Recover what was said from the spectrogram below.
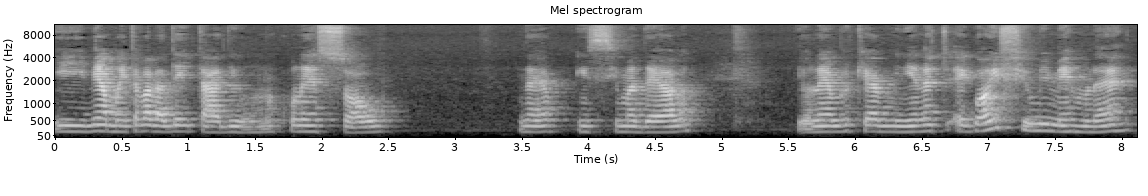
e minha mãe estava lá deitada em uma com lençol, né, em cima dela. Eu lembro que a menina, é igual em filme mesmo, né?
